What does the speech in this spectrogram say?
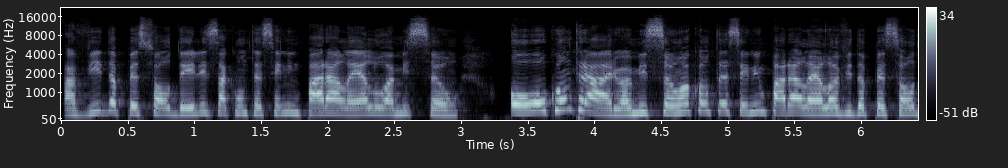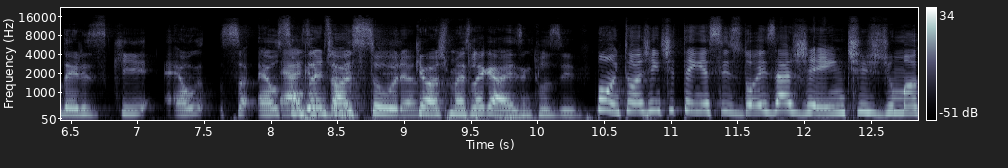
a vida pessoal deles acontecendo em paralelo à missão. Ou ao contrário, a missão acontecendo em paralelo à vida pessoal deles, que é o, é o é a grande mistura. Que eu acho mais legais, inclusive. Bom, então a gente tem esses dois agentes de uma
